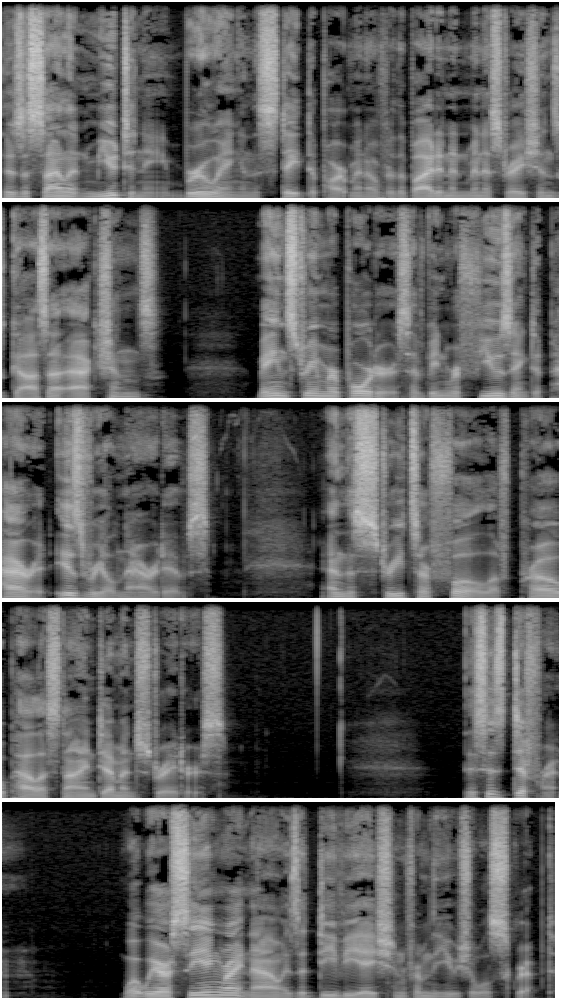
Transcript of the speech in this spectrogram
There's a silent mutiny brewing in the State Department over the Biden administration's Gaza actions. Mainstream reporters have been refusing to parrot Israel narratives, and the streets are full of pro Palestine demonstrators. This is different. What we are seeing right now is a deviation from the usual script.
